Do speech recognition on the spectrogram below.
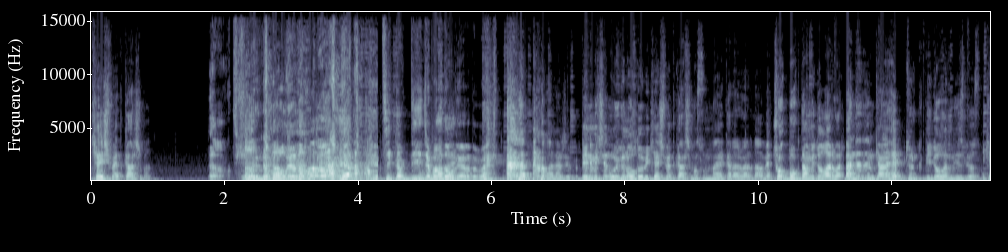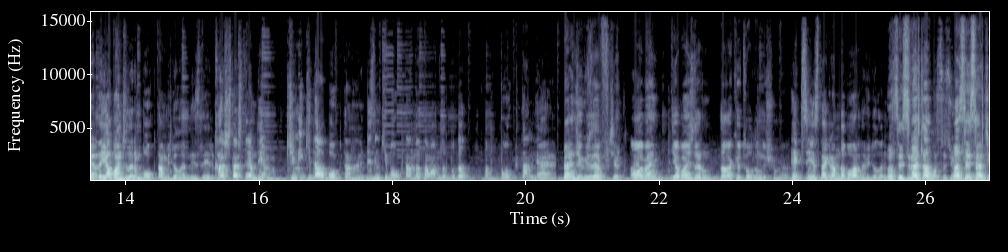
keşfet karşıma. Tükürüğünde boğuluyordu ama. TikTok deyince bana da oluyor arada bu. Alerji yapıyor. Benim için uygun olduğu bir keşfet karşıma sunmaya karar verdi abi. Çok boktan videolar var. Ben de dedim ki hani hep Türk videolarını izliyoruz. Bir kere de yabancıların boktan videolarını izleyelim. Karşılaştıralım değil mi? Kiminki daha boktan? Hani bizimki boktan da tamam da bu da boktan yani. Bence güzel fikir. Ama ben yabancıların daha kötü olduğunu düşünmüyorum. Hepsi Instagram'da bu arada videoların. Lan sesini aç lan. Lan sesi- Lan sesi aç.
